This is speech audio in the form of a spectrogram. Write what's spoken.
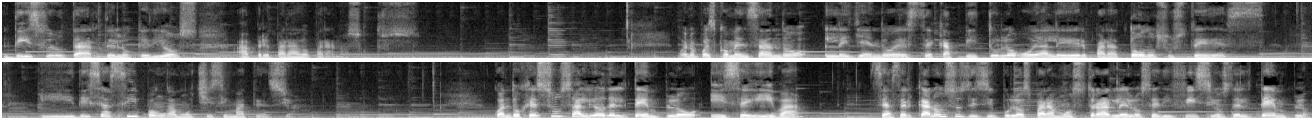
disfrutar de lo que Dios ha preparado para nosotros. Bueno, pues comenzando leyendo este capítulo, voy a leer para todos ustedes. Y dice así, ponga muchísima atención. Cuando Jesús salió del templo y se iba, se acercaron sus discípulos para mostrarle los edificios del templo.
